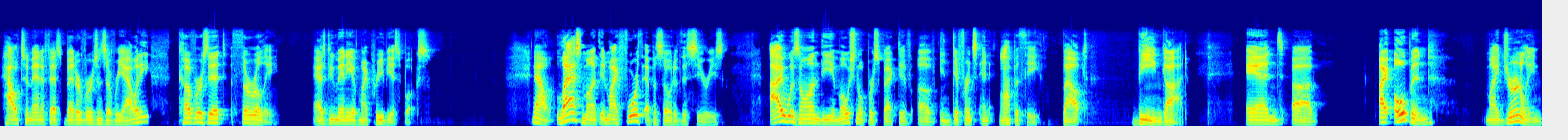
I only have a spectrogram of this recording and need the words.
How to Manifest Better Versions of Reality, covers it thoroughly, as do many of my previous books. Now, last month, in my fourth episode of this series, I was on the emotional perspective of indifference and apathy about being God. And uh, I opened my journaling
